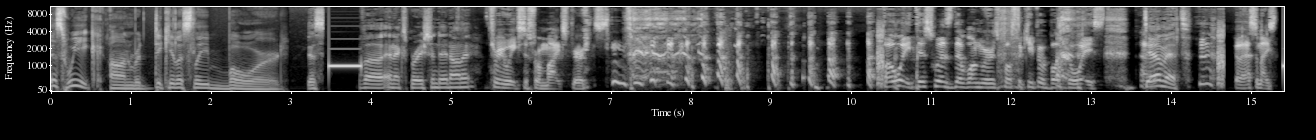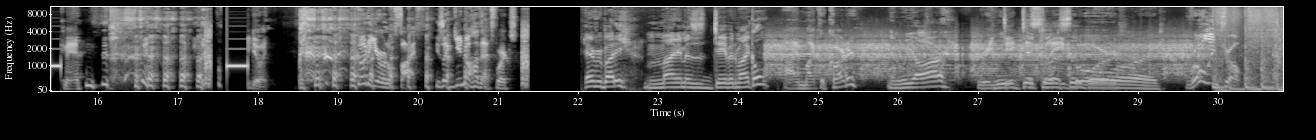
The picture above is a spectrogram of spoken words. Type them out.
This week on Ridiculously Bored. Does have uh, an expiration date on it? Three weeks is from my experience. oh wait, this was the one we were supposed to keep above the waist. Damn it! Oh, that's a nice man. what are you doing? Go to urinal five. He's like, you know how that works. Hey everybody, my name is David Michael, I'm Michael Carter. and we are Ridiculously, bored. Roll intro.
